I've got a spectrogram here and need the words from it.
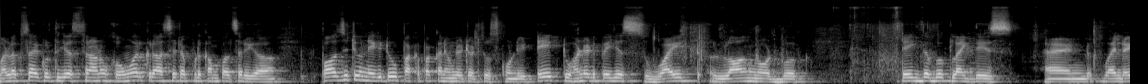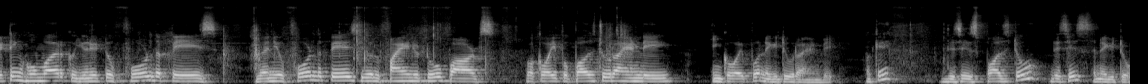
మళ్ళొకసారి గుర్తు చేస్తున్నాను హోంవర్క్ రాసేటప్పుడు కంపల్సరీగా పాజిటివ్ నెగిటివ్ పక్క పక్కనే ఉండేటట్టు చూసుకోండి. Take two hundred pages white long notebook take the book like this and while writing homework you need to fold the page when you fold the page you will find two parts ఒకవైపు పాజిటివ్ రాయండి ఇంకోవైపు నెగిటివ్ రాయండి. Okay this is positive this is negative.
